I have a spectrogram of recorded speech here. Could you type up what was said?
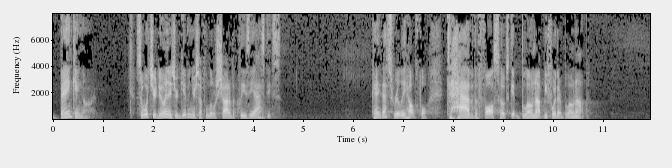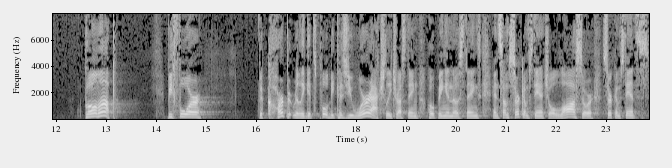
banking on. So what you're doing is you're giving yourself a little shot of Ecclesiastes. Okay, that's really helpful to have the false hopes get blown up before they're blown up. Blow them up before the carpet really gets pulled because you were actually trusting, hoping in those things, and some circumstantial loss or circumstance,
